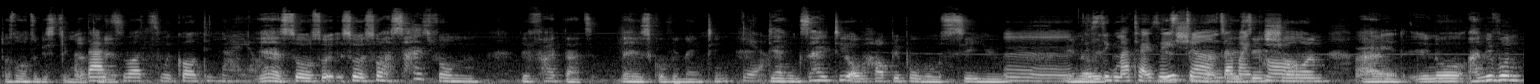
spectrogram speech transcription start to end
doesn't want to be stigmatized. That's what we call denial. yeah. So so so so aside from the fact that there is COVID nineteen, Yeah. the anxiety of how people will see you, Mm, you know, the the stigmatization, that might come. stigmatization, Right. and you know, and even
